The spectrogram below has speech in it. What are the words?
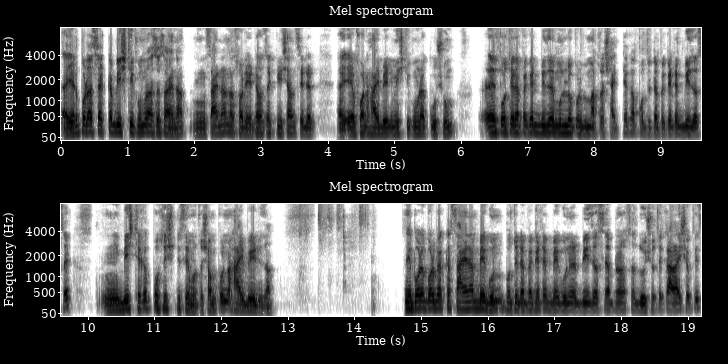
এরপর আছে একটা মিষ্টি কুমড়া আছে চায়না। চায়না না সরি এটা হচ্ছে কিষান সিডের এফ ওয়ান হাইব্রিড মিষ্টি কুমড়া কুসুম। প্রতিটা প্যাকেট বীজের মূল্য পড়বে মাত্র ষাট টাকা। প্রতিটা প্যাকেটের বীজ আছে বিশ থেকে পঁচিশ পিসের মতো, সম্পূর্ণ হাইব্রিড জাত। এরপরে পড়বে একটা চায়না বেগুন, প্রতিটা প্যাকেটে বেগুনের বীজ আছে, আপনার হচ্ছে দুইশো থেকে আড়াইশো পিস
